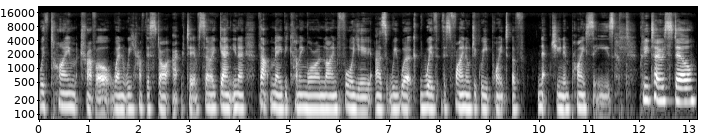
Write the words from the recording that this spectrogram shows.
with time travel when we have this star active. So again, you know, that may be coming more online for you as we work with this final degree point of Neptune in Pisces. Pluto is still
